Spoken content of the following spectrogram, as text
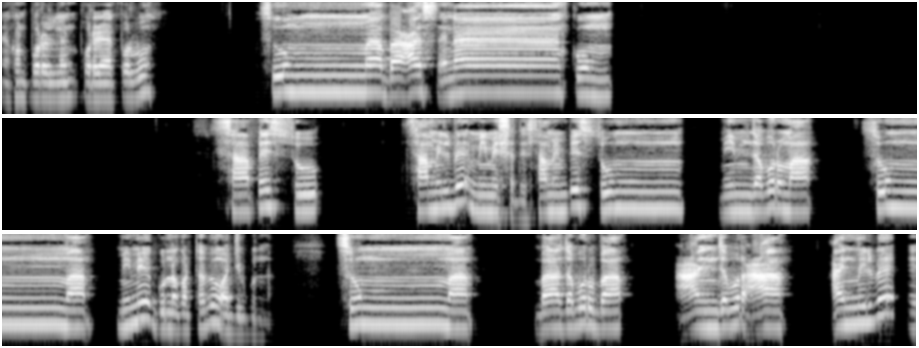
এখন পরের লাইন পরের এক পড়ব ثم بعثناكم সাপে সু সা মিলবে মিমের সাথে সা মিলবে সুম মিম যাবর মা সুম মা মিমে গুণ করতে হবে অজীব গুণ সুম্মা বা যাবর বা আইন যাবর আ আইন মিলবে এ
